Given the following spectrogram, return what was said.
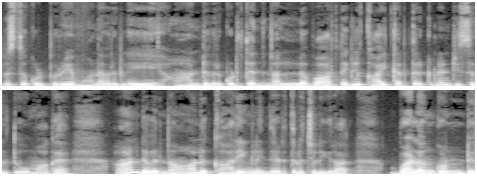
கிறிஸ்துக்குள் பிரியமானவர்களே ஆண்டவர் கொடுத்த இந்த நல்ல வார்த்தைகளுக்காய் கர்த்தருக்கு நன்றி செலுத்துவோமாக. ஆண்டவர் நாலு காரியங்களை இந்த இடத்துல சொல்கிறார். பலங்கொண்டு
